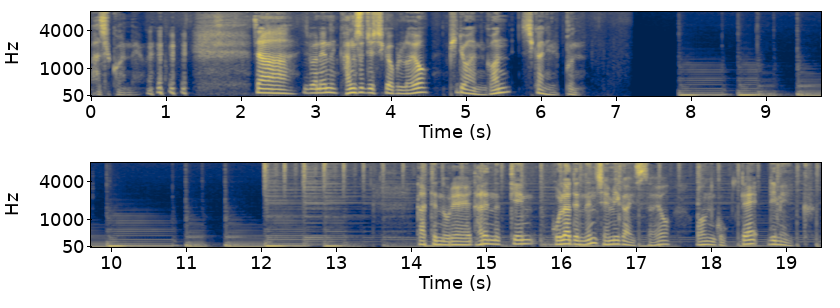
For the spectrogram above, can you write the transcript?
맞을 것 같네요. 자 이번에는 강수지 씨가 불러요. 필요한 건 시간일 뿐. 같은 노래에 다른 느낌 골라 듣는 재미가 있어요. 원곡 대 리메이크.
